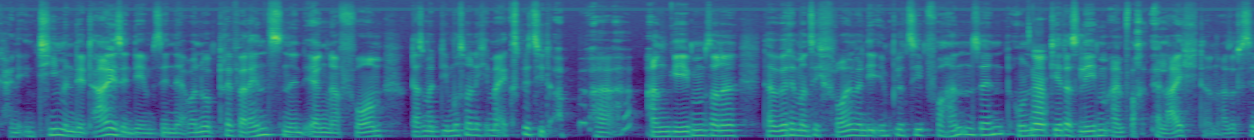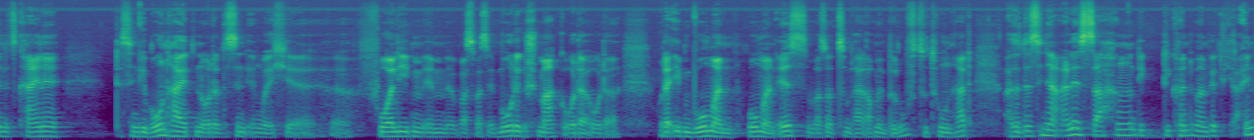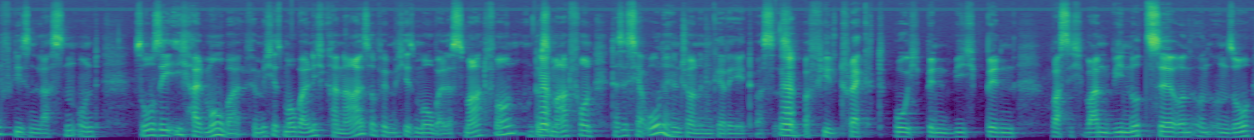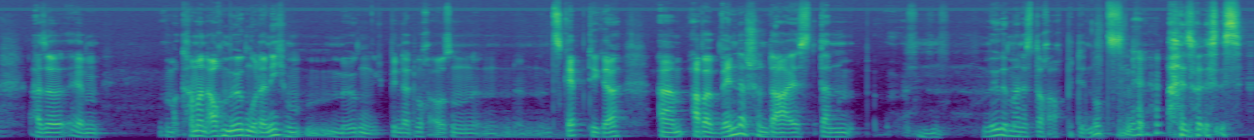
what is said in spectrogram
keine intimen Details in dem Sinne, aber nur Präferenzen in irgendeiner Form. Dass man, die muss man nicht immer explizit ab, äh, angeben, sondern da würde man sich freuen, wenn die implizit vorhanden sind und Ja. dir das Leben einfach erleichtern. Also das sind jetzt keine, das sind Gewohnheiten oder das sind irgendwelche äh, Vorlieben im, was weiß ich, Modegeschmack oder, oder, oder eben wo man, wo man ist, was man zum Teil auch mit Beruf zu tun hat. Also das sind ja alles Sachen, die, die könnte man wirklich einfließen lassen und so sehe ich halt Mobile. Für mich ist Mobile nicht Kanal, sondern für mich ist Mobile das Smartphone und das Ja. Smartphone, das ist ja ohnehin schon ein Gerät, was Ja. super viel trackt, wo ich bin, wie ich bin, was ich wann wie nutze und, und, und so. Also ähm, kann man auch mögen oder nicht mögen. Ich bin da durchaus ein, ein, ein Skeptiker. Ähm, aber wenn das schon da ist, dann möge man es doch auch bitte nutzen. Also es ist,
